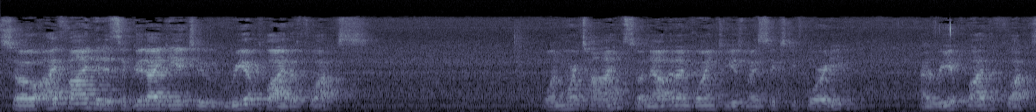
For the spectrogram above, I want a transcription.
So I find that it's a good idea to reapply the flux one more time. So now that I'm going to use my 6040, I reapply the flux.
